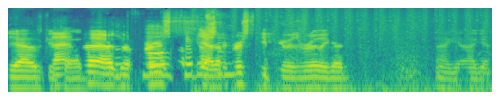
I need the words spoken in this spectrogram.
Yeah, that was good. That, job. uh, the first, yeah, the first TP was really good. I guess. I guess.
